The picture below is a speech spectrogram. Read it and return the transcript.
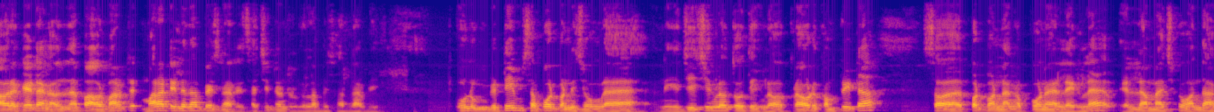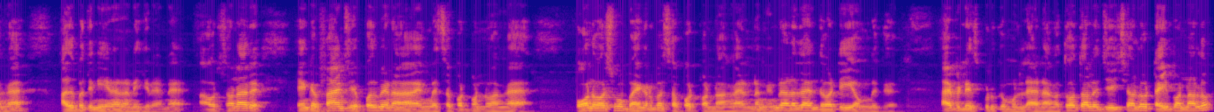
அவரை கேட்டாங்க வந்து அப்போ அவர் மராட்டி மராட்டியில் தான் பேசினார். சச்சின் டெண்டுல்கர்லாம் பேசுவார்ல அப்படி. உனக்கு உங்கள் டீம் சப்போர்ட் பண்ணிச்சு உங்களை. நீங்கள் ஜெயிச்சிங்களோ தோத்தீங்களோ க்ரௌடு கம்ப்ளீட்டாக சப்போர்ட் பண்ணாங்க போன லெக்கில் எல்லா மேட்ச்சுக்கும் வந்தாங்க. அதை பற்றி நீ என்ன நினைக்கிறேன்னு. அவர் சொன்னார் எங்கள் ஃபேன்ஸ் எப்போதுமே நான் எங்களை சப்போர்ட் பண்ணுவாங்க. போன வருஷமும் பயங்கரமாக சப்போர்ட் பண்ணாங்க. எங்களால் தான் இந்த வாட்டி அவங்களுக்கு ஹாப்பினஸ் கொடுக்க முடியல. நாங்கள் தோத்தாலும் ஜெயிச்சாலும் டை பண்ணாலும்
